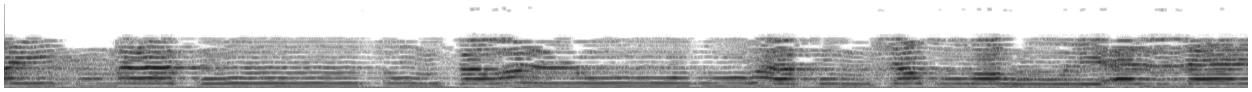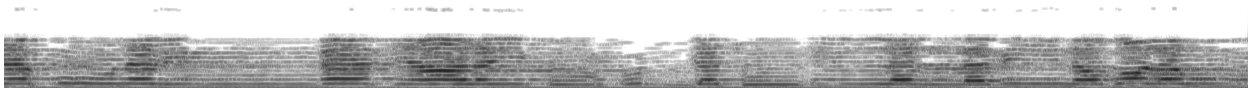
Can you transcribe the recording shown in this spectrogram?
وحيث ما كنتم فولوا وجوهكم شطره لئلا يكون للناس عليكم حجة إلا الذين ظلموا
